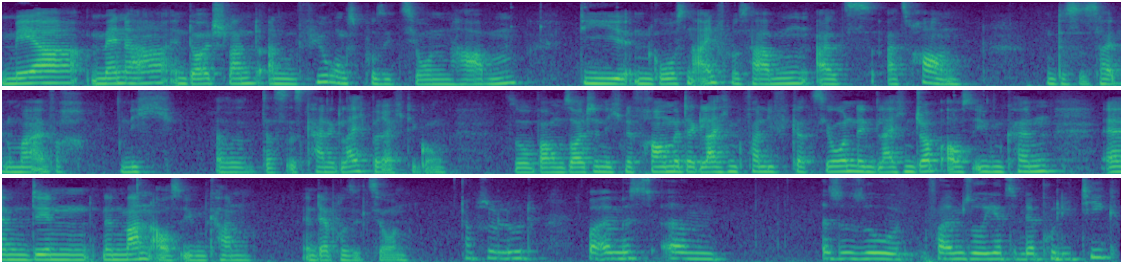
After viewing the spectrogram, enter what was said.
mehr Männer in Deutschland an Führungspositionen haben, die einen großen Einfluss haben als, als Frauen. Und das ist halt nun mal einfach nicht, also das ist keine Gleichberechtigung. So, warum sollte nicht eine Frau mit der gleichen Qualifikation den gleichen Job ausüben können, ähm, den ein Mann ausüben kann in der Position? Absolut. Vor allem ist, ähm, also so, vor allem so jetzt in der Politik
